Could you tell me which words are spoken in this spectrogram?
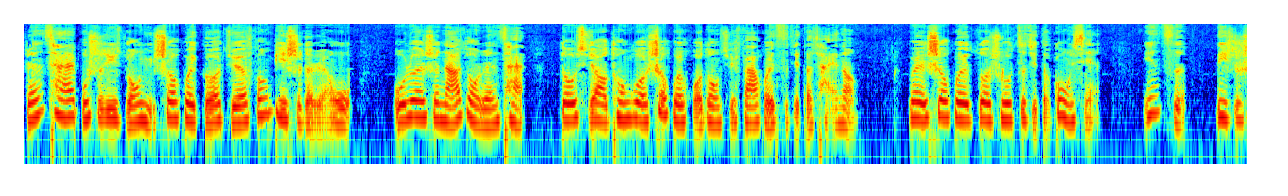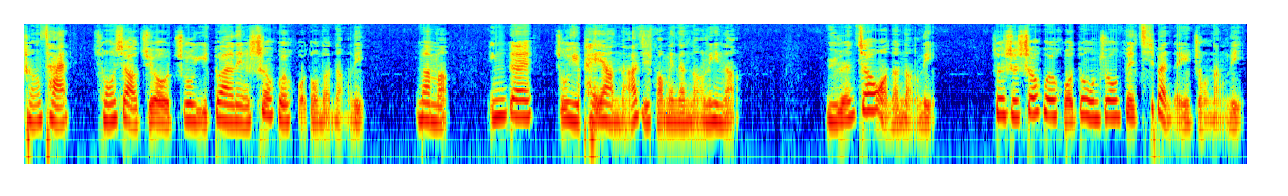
人才不是一种与社会隔绝、封闭式的人物，无论是哪种人才，都需要通过社会活动去发挥自己的才能，为社会做出自己的贡献。因此，立志成才，从小就有注意锻炼社会活动的能力。那么，应该注意培养哪几方面的能力呢？与人交往的能力。这是社会活动中最基本的一种能力。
